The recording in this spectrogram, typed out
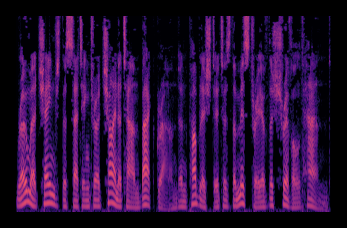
Rohmer changed the setting to a Chinatown background and published it as The Mystery of the Shriveled Hand.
